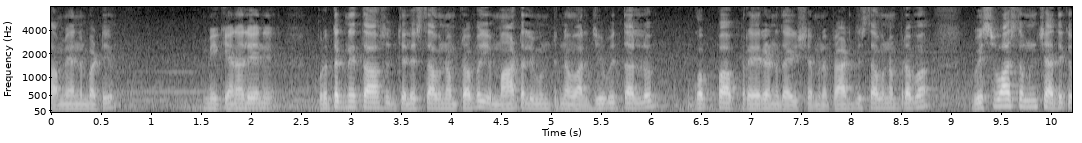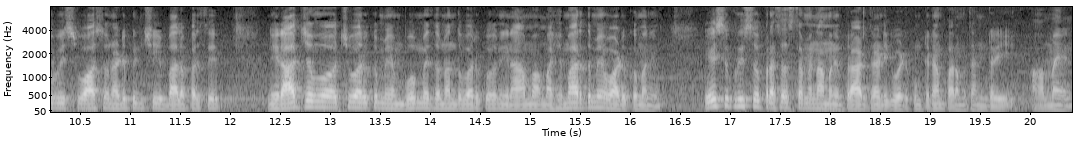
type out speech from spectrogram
సమయాన్ని బట్టి మీకు ఎనలేని కృతజ్ఞత చెల్లిస్తా ఉన్నాం ప్రభు. ఈ మాటలు వింటున్న వారి జీవితాల్లో గొప్ప ప్రేరణ దయచేయమని ప్రార్థిస్తా ఉన్నాం ప్రభు. విశ్వాసం నుంచి అధిక విశ్వాసం నడిపించి బలపరిచి నీ రాజ్యం వచ్చే వరకు మేము భూమి మీద ఉన్నంత వరకు నీ నామ మహిమార్థమే వాడుకోమని యేసుక్రీస్తు ప్రశస్తమైన నామని ప్రార్థన అడిగి పెట్టుకుంటున్నాం పరమ తండ్రి. ఆమెన్.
